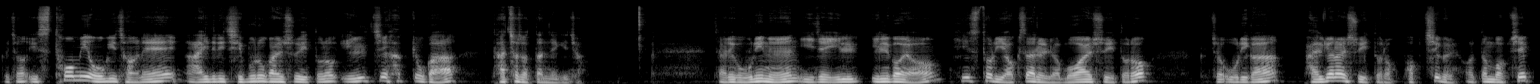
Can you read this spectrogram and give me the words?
그죠? 이 storm이 오기 전에 아이들이 집으로 갈 수 있도록 일찍 학교가 닫혀졌다는 얘기죠. 자, 그리고 우리는 이제 읽, 읽어요. history 역사를요. 뭐 할 수 있도록 그쵸? 우리가 발견할 수 있도록 법칙을 어떤 법칙?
